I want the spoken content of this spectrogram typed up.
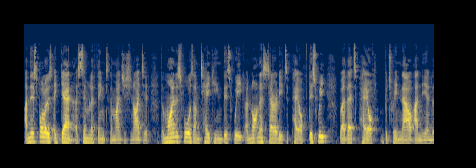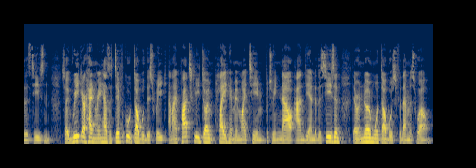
And this follows again a similar thing to the Manchester United. The minus fours I'm taking this week are not necessarily to pay off this week, but they're to pay off between now and the end of the season. So Rico Henry has a difficult double this week, and I practically don't play him in my team between now and the end of the season. There are no more doubles for them as well.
